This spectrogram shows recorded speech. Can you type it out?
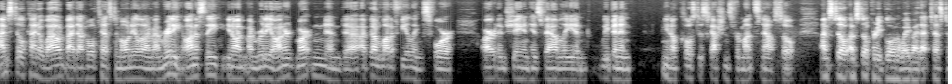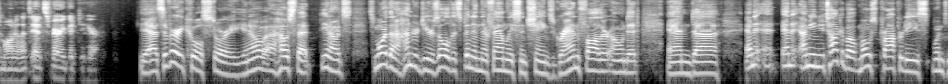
i'm still kind of wowed by that whole testimonial and i'm, I'm really honestly you know I'm, I'm really honored martin and uh, i've got a lot of feelings for Art and Shane and his family, and we've been in you know close discussions for months now. So I'm still I'm still pretty blown away by that testimonial. It's it's very good to hear. Yeah, it's a very cool story. You know, a house that you know it's it's more than hundred years old. It's been in their family since Shane's grandfather owned it, and uh, and and I mean, you talk about most properties when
